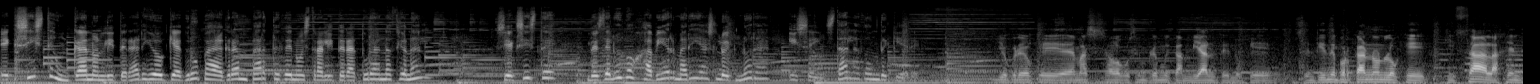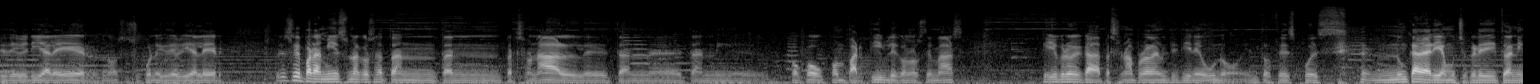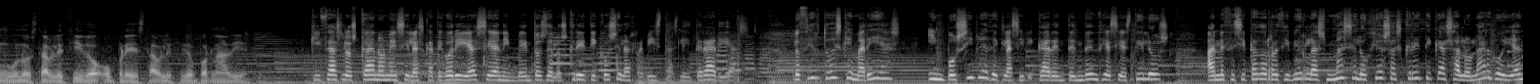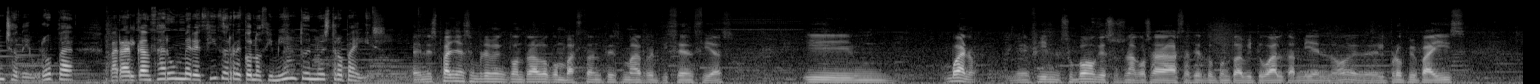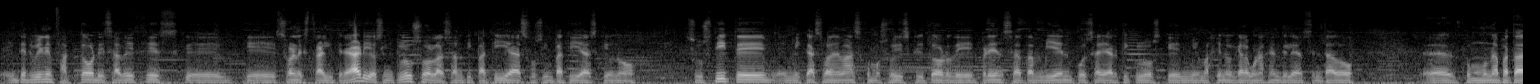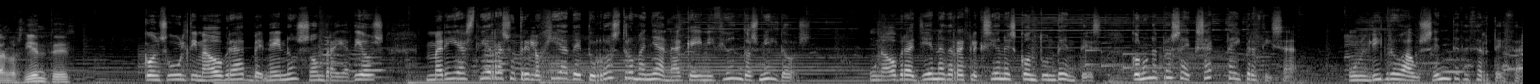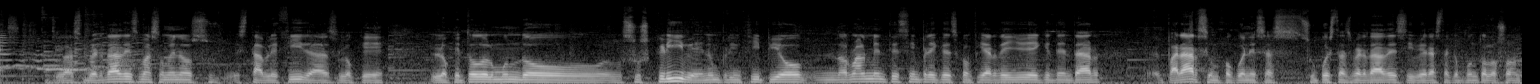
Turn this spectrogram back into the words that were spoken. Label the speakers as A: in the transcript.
A: ¿Existe un canon literario que agrupa a gran parte de nuestra literatura nacional? Si existe, desde luego Javier Marías lo ignora y se instala donde quiere.
B: Yo creo que además es algo siempre muy cambiante, lo que se entiende por canon lo que quizá la gente debería leer, ¿no? se supone que debería leer. Pero eso para mí es una cosa tan, tan personal, eh, tan, eh, tan eh, poco compartible con los demás, que yo creo que cada persona probablemente tiene uno, entonces pues nunca daría mucho crédito a ninguno establecido o preestablecido por nadie.
A: Quizás los cánones y las categorías sean inventos de los críticos y las revistas literarias. Lo cierto es que Marías, imposible de clasificar en tendencias y estilos, ha necesitado recibir las más elogiosas críticas a lo largo y ancho de Europa para alcanzar un merecido reconocimiento en nuestro país.
B: En España siempre me he encontrado con bastantes más reticencias y bueno, en fin, supongo que eso es una cosa hasta cierto punto habitual también, ¿no? En el propio país intervienen factores a veces que, son extraliterarios, incluso las antipatías o simpatías que uno suscite. En mi caso, además, como soy escritor de prensa también, pues hay artículos que me imagino que a alguna gente le han sentado eh, como una patada en los dientes.
A: Con su última obra, Veneno, Sombra y Adiós, Marías cierra su trilogía de Tu rostro mañana que inició en 2002. Una obra llena de reflexiones contundentes, con una prosa exacta y precisa. Un libro ausente de certezas.
B: Las verdades más o menos establecidas, lo que, lo que todo el mundo suscribe en un principio, normalmente siempre hay que desconfiar de ello y hay que intentar pararse un poco en esas supuestas verdades y ver hasta qué punto lo son.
